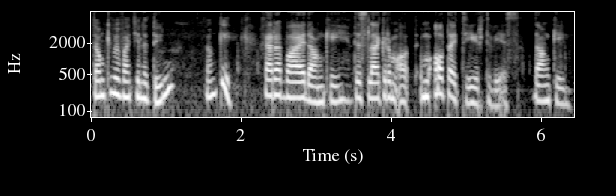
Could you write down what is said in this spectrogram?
Dankie vir wat jy doen. Dankie. Gerda baie dankie. Dis lekker om om altyd hier te wees. Dankie.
